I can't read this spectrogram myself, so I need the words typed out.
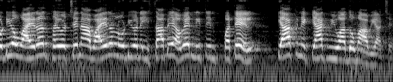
ઓડિયો વાયરલ થયો છે ને આ વાયરલ ઓડિયોને હિસાબે હવે નીતિન પટેલ ક્યાંક ને ક્યાંક વિવાદોમાં આવ્યા છે.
